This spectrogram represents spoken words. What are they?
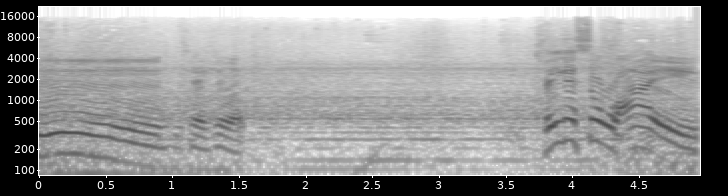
Mmm. Okay, heal up. Are you guys still alive?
